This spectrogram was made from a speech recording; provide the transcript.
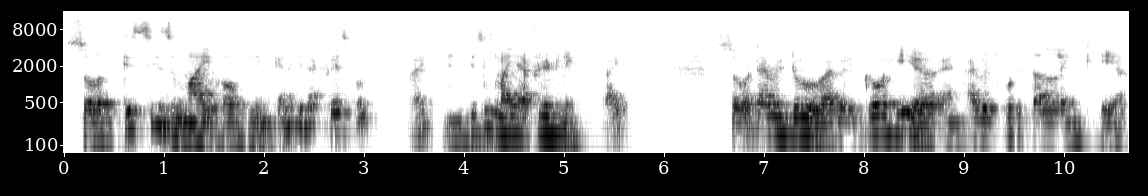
So this is my HopLink. Can you see that facebook? Right? And this is my affiliate link right? So what i will do i will go here and i will put the link here.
